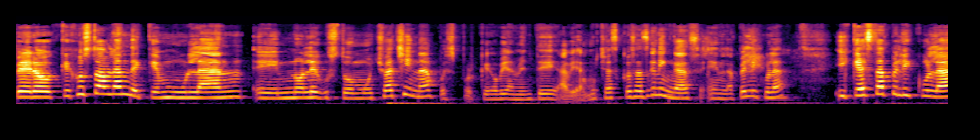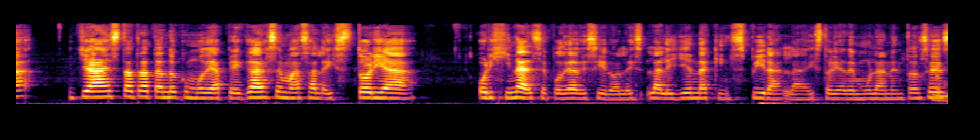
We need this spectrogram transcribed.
pero que justo hablan de que Mulan eh, no le gustó mucho a China, pues porque obviamente había muchas cosas gringas en la película, y que esta película ya está tratando como de apegarse más a la historia original, se podría decir, o la, la leyenda que inspira la historia de Mulan. Entonces,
